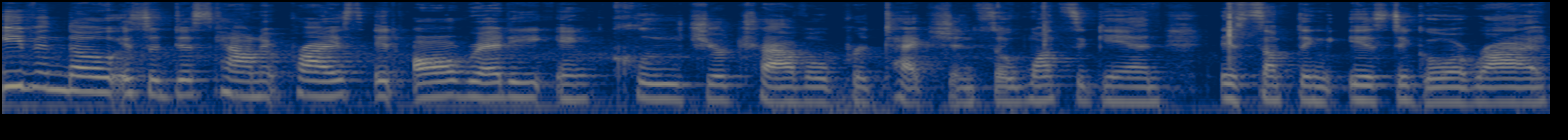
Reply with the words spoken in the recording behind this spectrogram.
even though it's a discounted price, it already includes your travel protection. So once again, if something is to go awry,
